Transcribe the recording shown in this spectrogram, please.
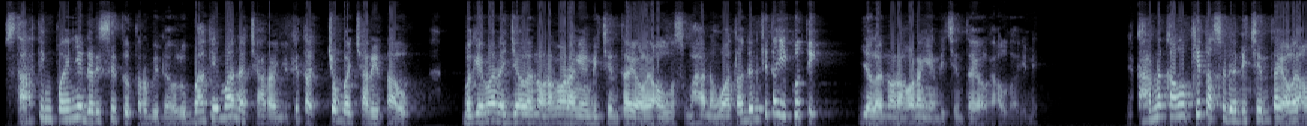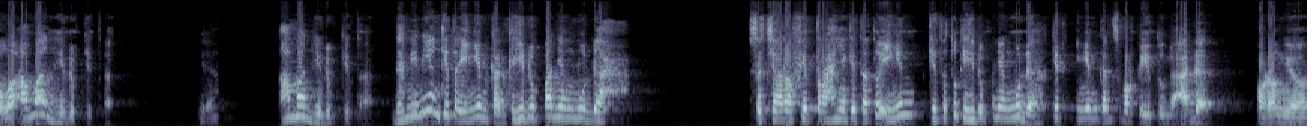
Starting pointnya dari situ terlebih dahulu. Bagaimana caranya? Kita coba cari tahu. Bagaimana jalan orang-orang yang dicintai oleh Allah Subhanahu wa taala dan kita ikuti jalan orang-orang yang dicintai oleh Allah ini. Karena kalau kita sudah dicintai oleh Allah, aman hidup kita aman hidup kita. Dan ini yang kita inginkan, kehidupan yang mudah. Secara fitrahnya kita tuh ingin, kita tuh kehidupan yang mudah. Kita inginkan seperti itu. Nggak ada orang yang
